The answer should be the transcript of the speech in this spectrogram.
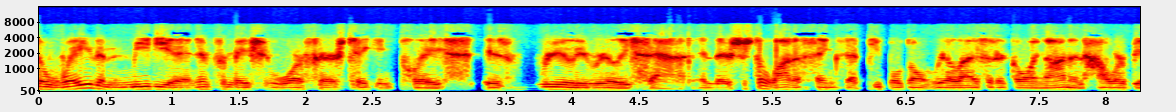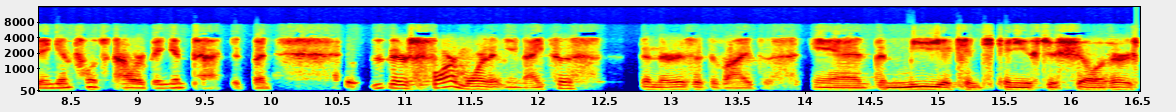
the way the media and information warfare is taking place is really, really sad. And there's just a lot of things that people don't realize that are going on and how we're being influenced and how we're being impacted. But there's far more that unites us than there is that divides us. And the media continues to show a very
